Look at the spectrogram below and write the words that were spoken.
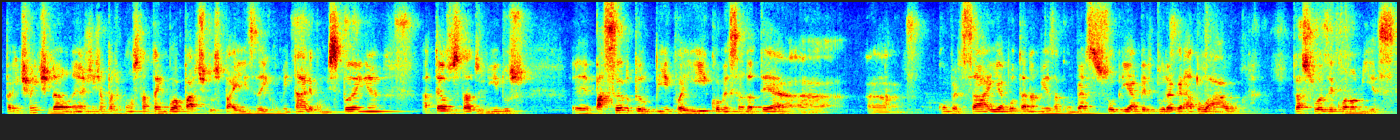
aparentemente não, né, a gente já pode constatar em boa parte dos países aí como Itália, como Espanha, até os Estados Unidos, é, passando pelo pico aí, começando até a, a, a conversar e a botar na mesa a conversa sobre a abertura gradual das suas economias.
